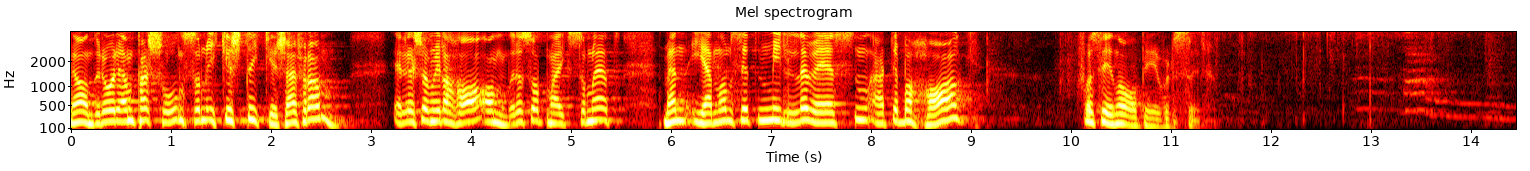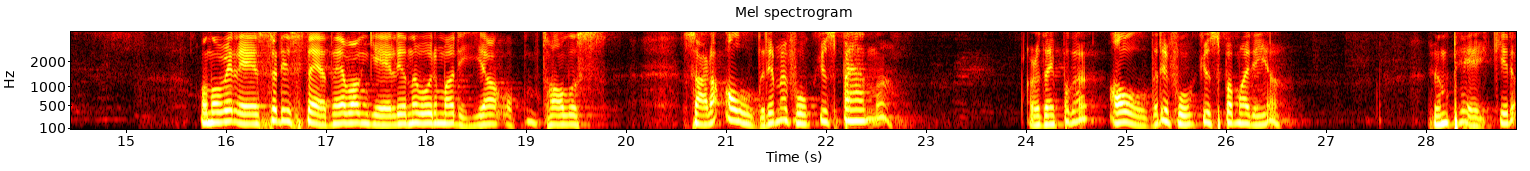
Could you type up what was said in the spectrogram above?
Med andre ord en person som ikke stikker seg fram, eller som vil ha andres oppmerksomhet, men gjennom sitt milde vesen er til behag for sine omgivelser. Og når vi leser de stedene i evangeliene hvor Maria opptales, så er det aldri med fokus på henne. Har du tenkt på det? Aldri fokus på Maria. Hun peker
